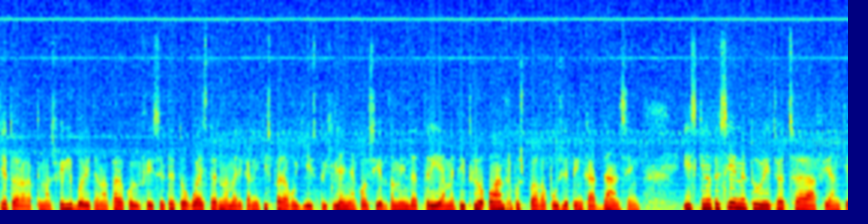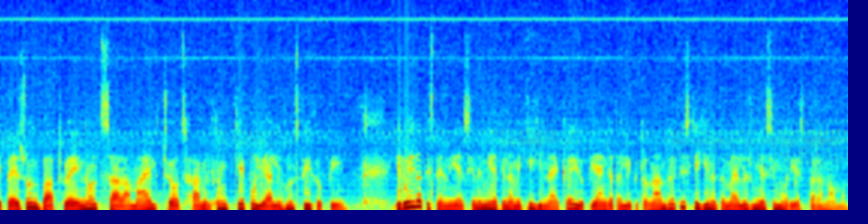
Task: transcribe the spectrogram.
Και τώρα αγαπητοί μας φίλοι μπορείτε να παρακολουθήσετε το western αμερικανικής παραγωγής του 1973 με τίτλο «Ο άνθρωπος που αγαπούσε την Cat Dancing». Η σκηνοθεσία είναι του Richard Sarafian και παίζουν Burt Reynolds, Sarah Miles, George Hamilton και πολλοί άλλοι γνωστοί ηθοποιοί. Η ροήδα της ταινίας είναι μια δυναμική γυναίκα η οποία εγκαταλείπει τον άντρα της και γίνεται μέλος μιας συμμορίας παρανόμων.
